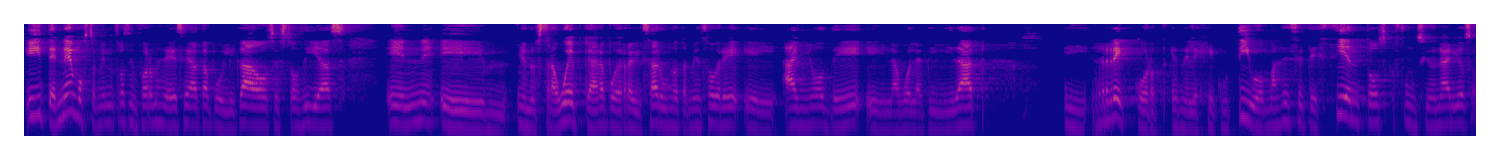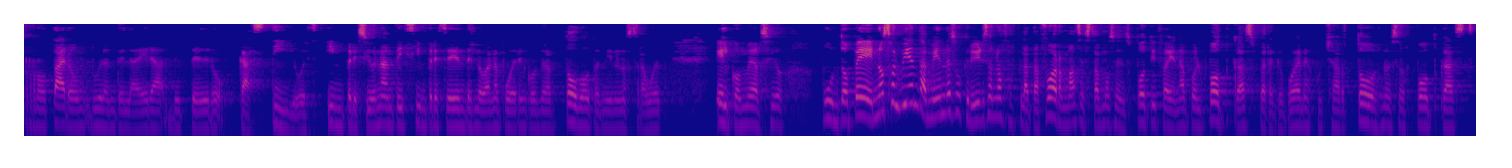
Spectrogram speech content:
y tenemos también otros informes de ese data publicados estos días en, em, en, nuestra web que ahora puede revisar uno también sobre el año de eh, la volatilidad récord en el Ejecutivo. Más de 700 funcionarios rotaron durante la era de Pedro Castillo. Es impresionante y sin precedentes. Lo van a poder encontrar todo también en nuestra web, No se olviden también de suscribirse a nuestras plataformas. Estamos en Spotify en Apple Podcasts para que puedan escuchar todos nuestros podcasts.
